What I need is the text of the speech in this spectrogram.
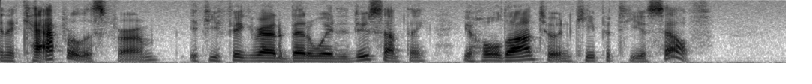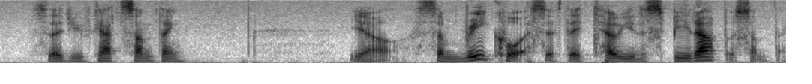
In a capitalist firm, if you figure out a better way to do something, you hold on to it and keep it to yourself so that you've got something, you know, some recourse if they tell you to speed up or something.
